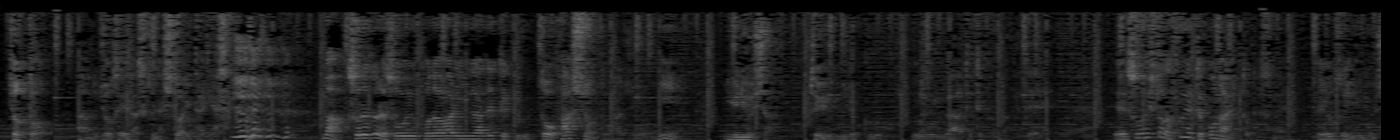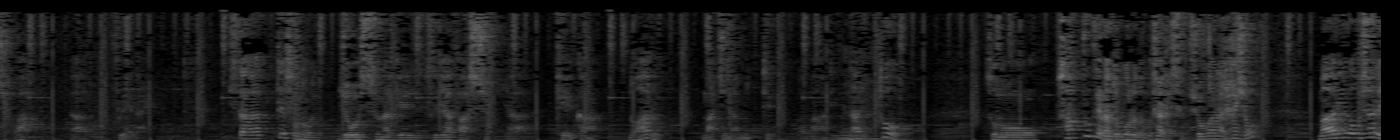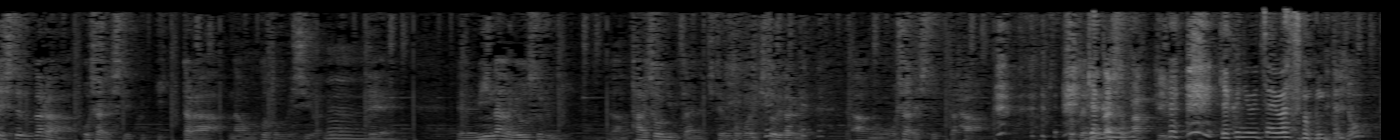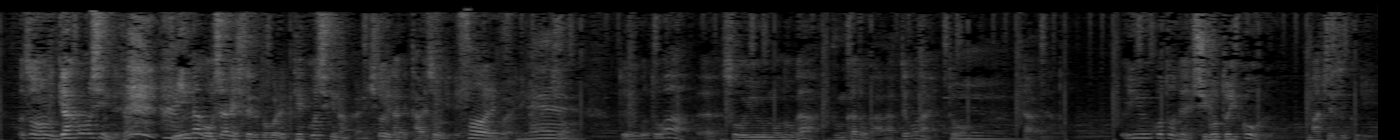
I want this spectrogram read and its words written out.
ちょっとあの女性が好きな人はイタリア車とか、ね、まあそれぞれそういうこだわりが出てくるとファッションと同じように輸入車という魅力が出てくるわけで、えそういう人が増えてこないとですね要するに輸入車はあの増えない。したがってその上質な芸術やファッションや景観のある街並みっていうものが周りにないと、うん、その殺風景なところでおしゃれしてもしょうがないでしょ、はい、周りがおしゃれしてるからおしゃれしていくいったらなおのこと嬉しいわけであって、うん、えみんなが要するにあの体操着みたいな着てるところに一人だけ あのおしゃれしていったらちょっと変な人かっていう。逆に 言っちゃいますもんね。でしょ？その逆のシーンでしょ、はい、みんながおしゃれしてるところで結婚式なんかに一人だけ体操着で行ってるぐらいでいいでしょ？ということはそういうものが文化度が上がってこないとダメだと。いうことで仕事イコール街づくり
